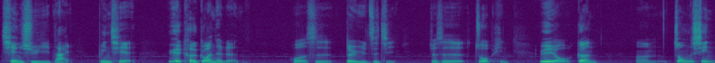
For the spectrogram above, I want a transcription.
谦虚以待，并且越客观的人，或者是对于自己就是作品越有更嗯中性、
